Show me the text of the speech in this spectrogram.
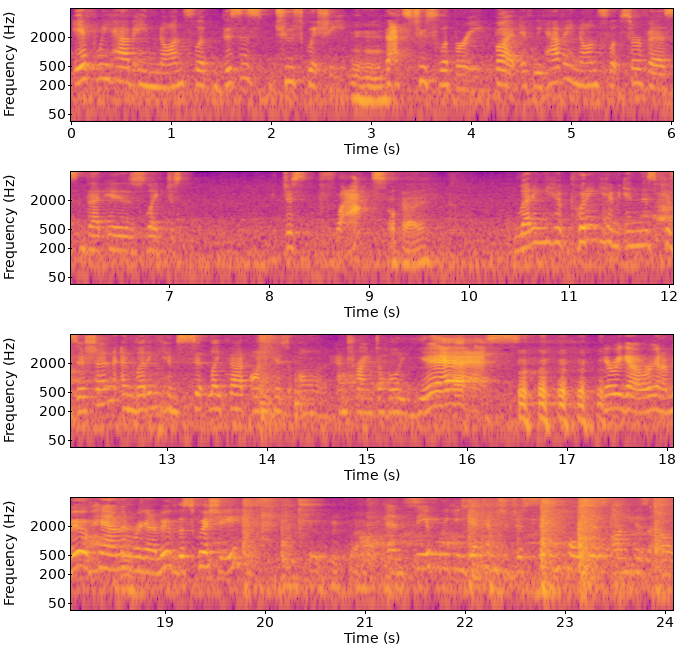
if we have a non-slip, this is too squishy. mm-hmm. That's too slippery. But if we have a non-slip surface that is like just just flat, Okay. letting him putting him in this position and letting him sit like that on his own and trying to hold yes here we go we're gonna move him and we're gonna move the squishy and see if we can get him to just sit and hold this on his own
